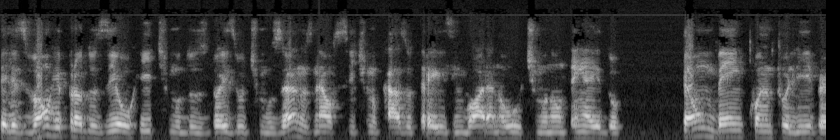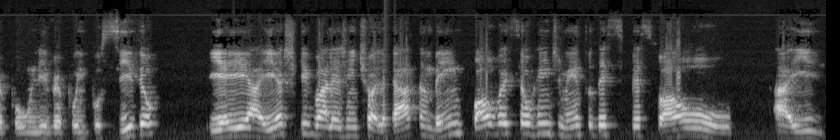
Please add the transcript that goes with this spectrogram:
eles vão reproduzir o ritmo dos dois últimos anos, né? O City, no caso, três, embora no último não tenha ido tão bem quanto o Liverpool, um Liverpool impossível. E aí, aí acho que vale a gente olhar também qual vai ser o rendimento desse pessoal aí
